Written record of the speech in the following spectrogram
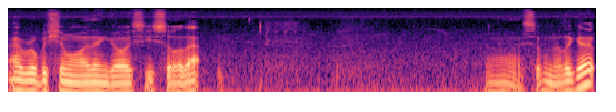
How rubbish am I then, guys? You saw that. Let's have another go.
